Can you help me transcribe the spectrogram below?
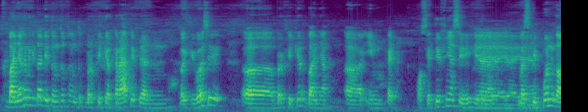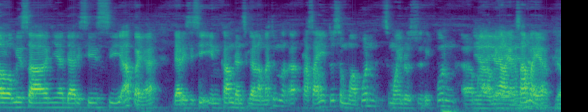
kebanyakan kita dituntut untuk berpikir kreatif dan bagi gua sih eh, berpikir banyak eh, impact positifnya sih. kan. iya, iya, iya. Meskipun kalau misalnya dari sisi apa ya, dari sisi income dan segala macam eh, rasanya itu semua pun semua industri pun Iya, mengalami iya, hal iya, yang iya, sama iya, ya. iya.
